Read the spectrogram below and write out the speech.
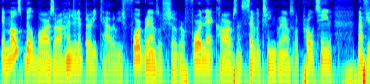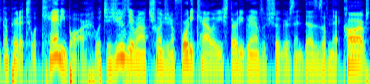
And most built bars are 130 calories, 4 grams of sugar, 4 net carbs, and 17 grams of protein. Now, if you compare that to a candy bar, which is usually around 240 calories, 30 grams of sugars, and dozens of net carbs,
